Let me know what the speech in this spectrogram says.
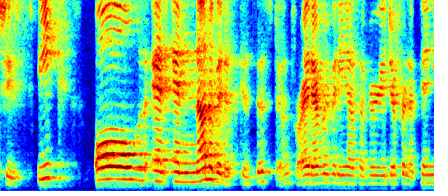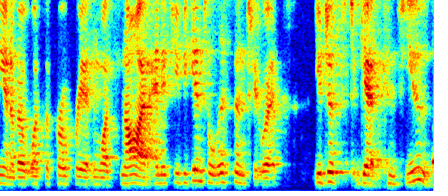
to speak. All and and none of it is consistent, right? Everybody has a very different opinion about what's appropriate and what's not. And if you begin to listen to it, you just get confused,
